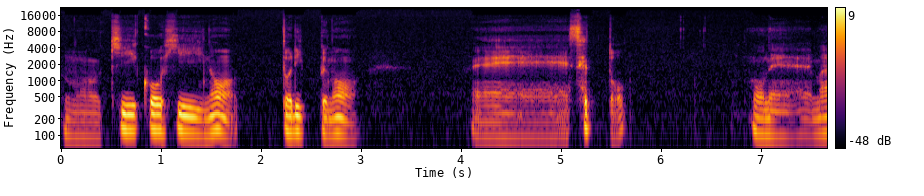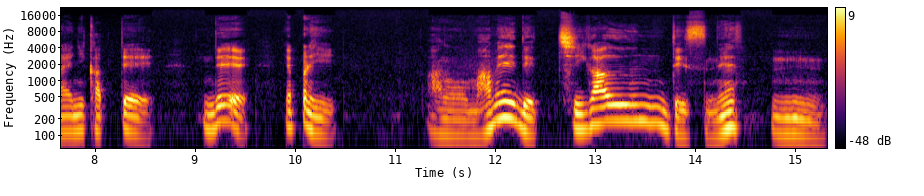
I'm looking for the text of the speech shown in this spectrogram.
そのキーコーヒーのドリップの、えー、セットもうね前に買ってでやっぱりあの豆で違うんですね、うん、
